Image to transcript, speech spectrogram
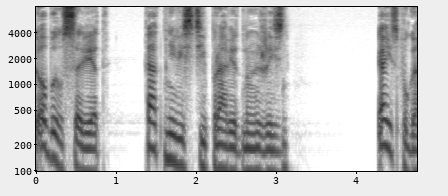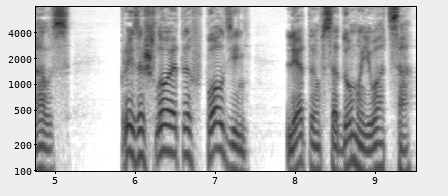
То был совет, как мне вести праведную жизнь. Я испугалась. Произошло это в полдень, летом в саду моего отца.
